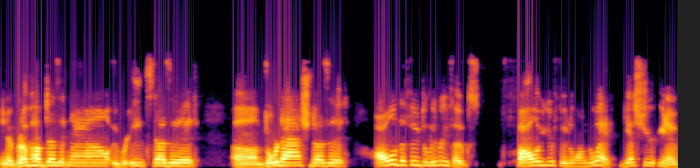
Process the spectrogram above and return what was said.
you know, Grubhub does it now, Uber Eats does it, um, DoorDash does it. All of the food delivery folks follow your food along the way. Yes, you're, you know,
